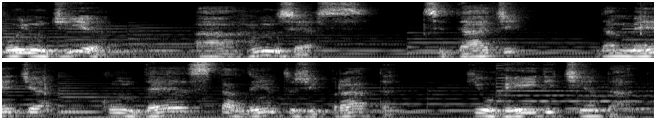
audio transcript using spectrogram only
Foi um dia a Ramsés, cidade da média com dez talentos de prata que o rei lhe tinha dado.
